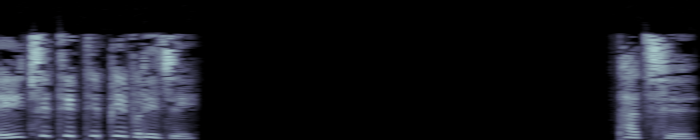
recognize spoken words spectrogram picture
HTTP 브리지. 바츠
